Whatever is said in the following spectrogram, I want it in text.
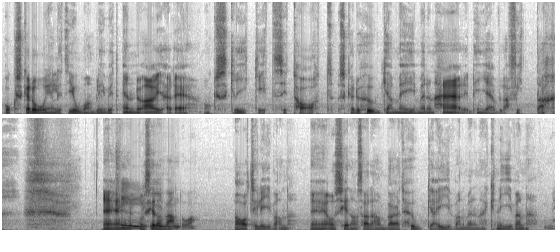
Och ska då enligt Johan blivit ännu argare och skrikit citat Ska du hugga mig med den här din jävla fitta? Eh, till sedan, Ivan då? Ja, till Ivan. Eh, och sedan så hade han börjat hugga Ivan med den här kniven. Men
